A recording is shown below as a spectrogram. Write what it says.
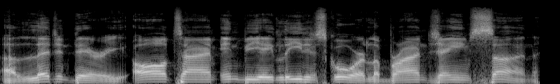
a legendary all-time NBA leading scorer, LeBron James' son,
